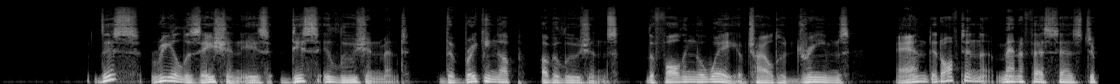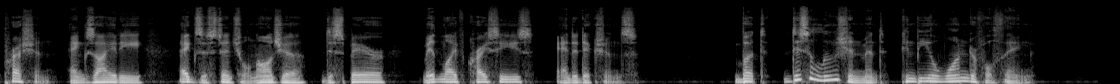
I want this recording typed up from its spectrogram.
This realization is disillusionment, the breaking up of illusions, the falling away of childhood dreams, and it often manifests as depression, anxiety, existential nausea, despair, midlife crises, and addictions. But disillusionment can be a wonderful thing,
